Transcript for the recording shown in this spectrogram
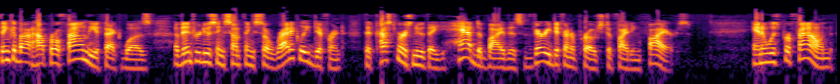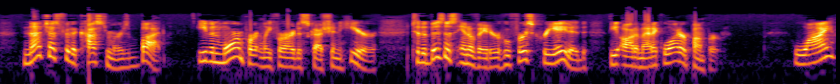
Think about how profound the effect was of introducing something so radically different that customers knew they had to buy this very different approach to fighting fires. And it was profound not just for the customers, but, even more importantly for our discussion here, to the business innovator who first created the automatic water pumper. Why?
